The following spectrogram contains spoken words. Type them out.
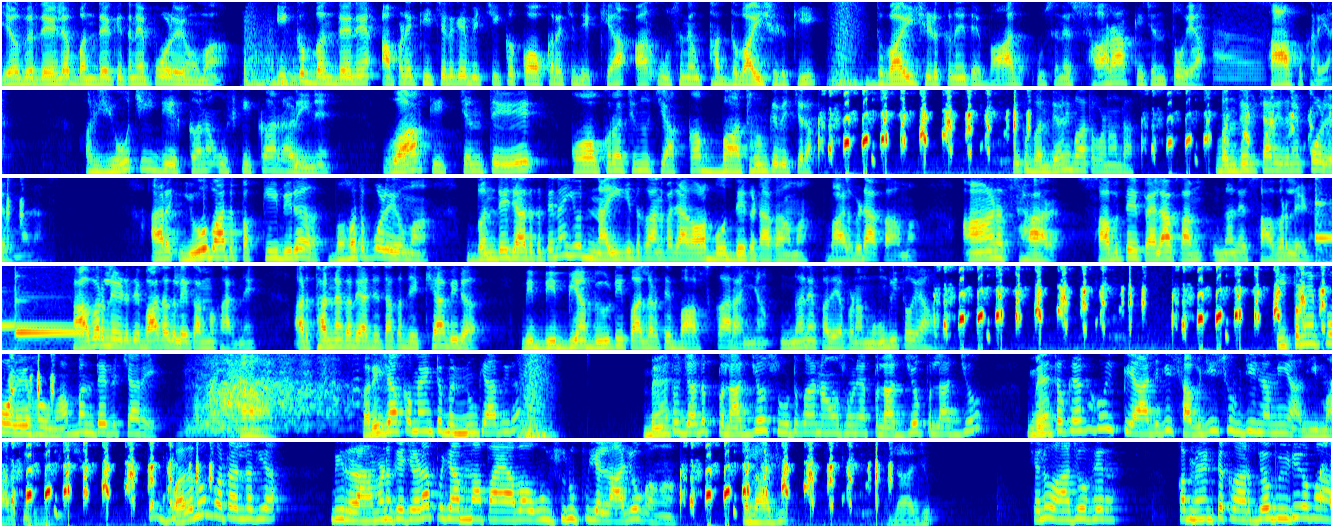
ਇਹ ਫਿਰ ਦੇਖ ਲਿਓ ਬੰਦੇ ਕਿਤਨੇ ਭੋਲੇ ਹੋਵਾਂ। ਇੱਕ ਬੰਦੇ ਨੇ ਆਪਣੇ ਕਿਚਨ ਦੇ ਵਿੱਚ ਇੱਕ ਕਾਕਰੋਚ ਦੇਖਿਆ ਔਰ ਉਸਨੇ ਉੱਥਾ ਦਵਾਈ ਛਿੜਕੀ। ਦਵਾਈ ਛਿੜਕਣੇ ਦੇ ਬਾਅਦ ਉਸਨੇ ਸਾਰਾ ਕਿਚਨ ਧੋਇਆ, ਸਾਫ਼ ਕਰਿਆ। ਔਰ ਇਹ ਚੀਜ਼ ਦੇਖ ਕੇ ਨਾ ਉਸਕੀ ਘਰ ਵਾਲੀ ਨੇ ਵਾਹ ਕਿਚਨ ਤੇ ਕਾਕਰੋਚ ਨੂੰ ਚੱਕ ਬਾਥਰੂਮ ਦੇ ਵਿੱਚ ਰੱਖ ਇੱਕ ਬੰਦਿਆਂ ਨਹੀਂ ਬਾਤ ਬਣਾ ਦੱਸ। ਬੰਦੇ ਵਿਚਾਰੇ ਇਤਨੇ ਭੋਲੇ ਹੋਵਾਂ ਦੱਸ ਔਰ यो बात पक्की ਵੀਰ ਬਹੁਤ ਭੋਲੇ ਹੋਵਾਂ ਬੰਦੇ ਜਦ ਕਤੇ ਨਾ यो ਨਾਈ ਦੀ ਦੁਕਾਨ ਪਰ ਜਾਗਾ ਬੋਦੇ ਕਟਾ ਕੇ ਆਵਾਂ ਵਾਲ ਵੜਾ ਕੇ ਆਵਾਂ ਆਣ ਸਾਰ ਸਭ ਤੋਂ ਪਹਿਲਾ ਕੰਮ ਉਹਨਾਂ ਨੇ ਸਾਵਰ ਲੈਣਾ ਸਾਵਰ ਲੈਣ ਦੇ ਬਾਅਦ ਅਗਲੇ ਕੰਮ ਕਰਨੇ ਔਰ ਥਾਨਾ ਕਦੇ ਅੱਜ ਤੱਕ ਦੇਖਿਆ ਵੀਰ ਵੀ ਬੀਬੀਆਂ ਬਿਊਟੀ ਪਾਰਲਰ ਤੇ ਵਾਪਸ ਘਰ ਆਈਆਂ ਉਹਨਾਂ ਨੇ ਕਦੇ ਆਪਣਾ ਮੂੰਹ ਵੀ ਧੋਇਆ ਹੋ ਇਤਨੇ ਭੋਲੇ ਹੋਵਾਂ ਬੰਦੇ ਵਿਚਾਰੇ ਹਾਂ ਕਰੀ ਜਾ ਕਮੈਂਟ ਮੈਨੂੰ ਕਿਆ ਵੀਰ। ਮੈਂ ਤਾਂ ਜਦ ਪਲਾਜੋ ਸੂਟ ਦਾ ਨਾਮ ਸੁਣਿਆ ਪਲਾਜੋ ਪਲਾਜੋ ਮੈਂ ਤਾਂ ਕਿਹਾ ਕਿ ਕੋਈ ਪਿਆਜ਼ ਦੀ ਸਬਜੀ ਸੁਬਜੀ ਨਵੀਂ ਆ ਗਈ ਮਾਰਕੀਟ ਵਿੱਚ। ਤੇ ਬਾਅਦ ਨੂੰ ਪਤਾ ਲੱਗਿਆ ਵੀ ਰਾਵਣ ਕੇ ਜਿਹੜਾ ਪਜਾਮਾ ਪਾਇਆ ਵਾ ਉਸ ਨੂੰ ਪਲਾਜੋ ਕਹਾਂ? ਪਲਾਜੋ। ਪਲਾਜੋ ਚਲੋ ਆ ਜਾਓ ਫਿਰ। ਕਮੈਂਟ ਕਰ ਦਿਓ ਵੀਡੀਓ ਪਾ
